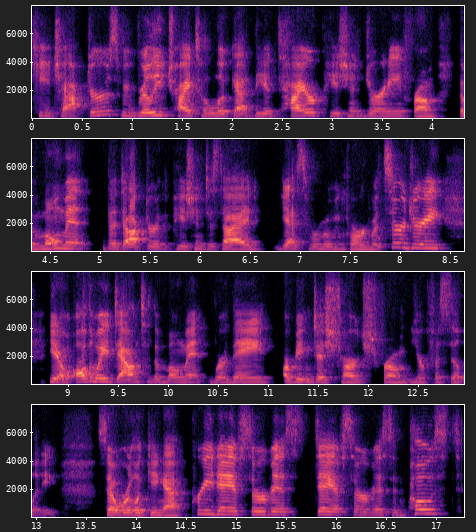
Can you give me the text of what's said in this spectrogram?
key chapters. We really tried to look at the entire patient journey from the moment the doctor and the patient decide, yes, we're moving forward with surgery, you know, all the way down to the moment where they are being discharged from your facility. So we're looking at pre day of service, day of service, and post.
